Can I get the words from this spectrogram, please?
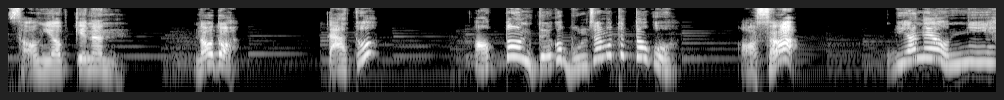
성의 없기는 너도 나도? 아빠는 내가 뭘 잘못했다고. 어서! 미안해, 언니.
